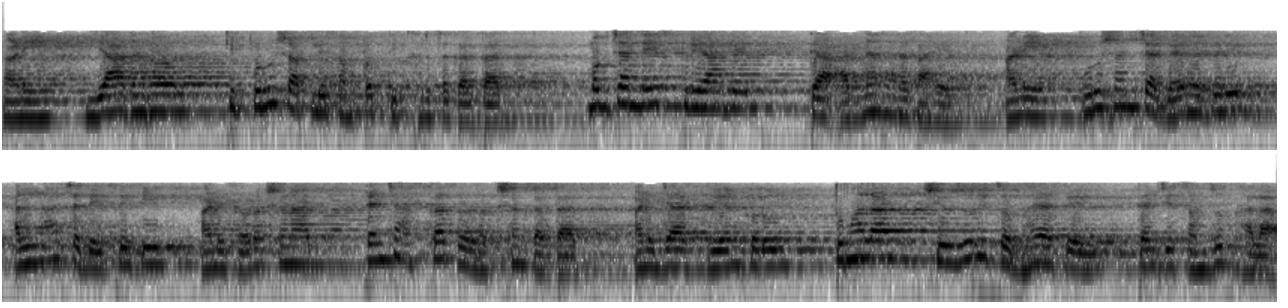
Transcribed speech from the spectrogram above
आणि या आधारावर की पुरुष आपली संपत्ती खर्च करतात. मग ज्या नेक स्त्रिया आहेत त्या आज्ञाधारक आहेत. आणि पुरुषांच्या गैरहजेरीत अल्लाच्या देखरेखीत आणि संरक्षणात त्यांच्या हक्काचं रक्षण करतात. आणि ज्या स्त्रियांकडून तुम्हाला शिरजुरीचं भय असेल त्यांची समजूत घाला.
